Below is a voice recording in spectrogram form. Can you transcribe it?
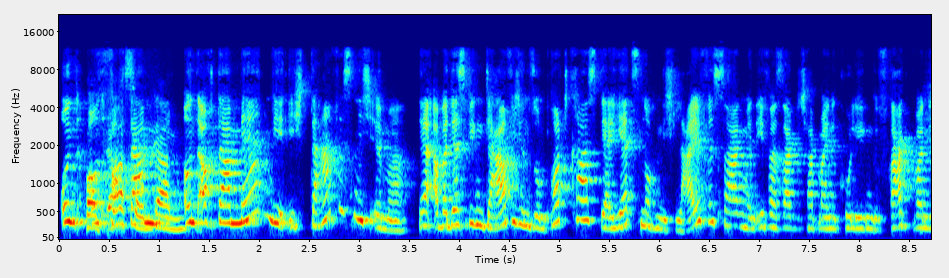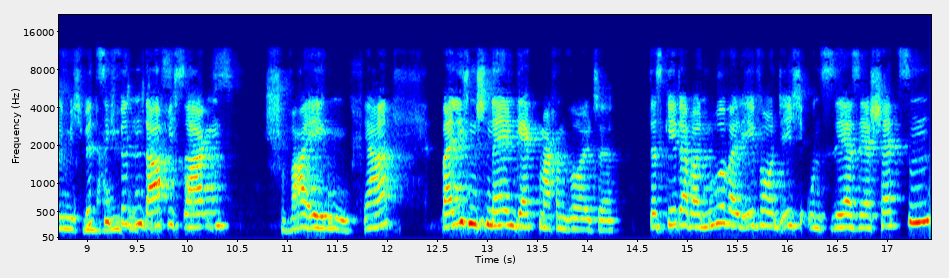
Und, und, auch da, und auch da merken wir, ich darf es nicht immer. Ja, aber deswegen darf ich in so einem Podcast, der jetzt noch nicht live ist, sagen, wenn Eva sagt, ich habe meine Kollegen gefragt, wann die mich witzig Nein, finden, darf ich sagen, schweigen. Ja, weil ich einen schnellen Gag machen wollte. Das geht aber nur, weil Eva und ich uns sehr, sehr schätzen.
